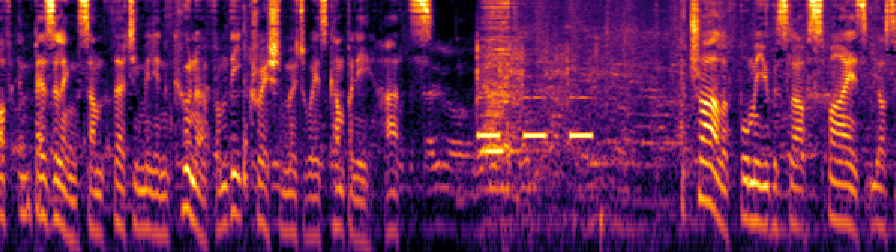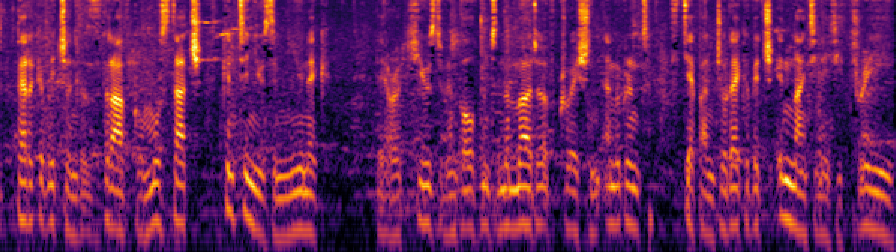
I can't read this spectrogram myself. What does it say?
of embezzling some 30 million kuna from the Croatian motorways company HAC. The trial of former Yugoslav spies Josip Perkovic and Zdravko Mustac continues in Munich. They are accused of involvement in the murder of Croatian immigrant Stjepan Djurekovic in 1983.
